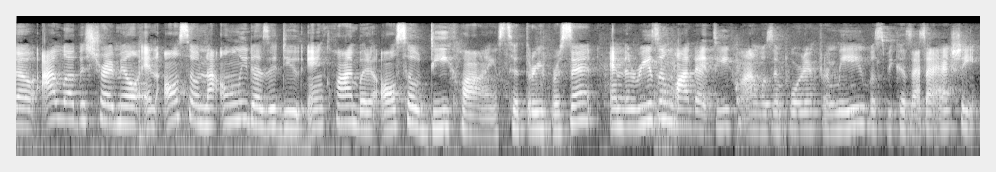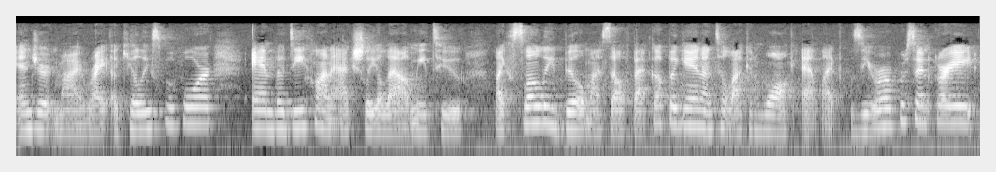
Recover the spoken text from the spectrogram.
so I love this treadmill and also not only does it do incline, but it also declines to 3%. And the reason why that decline was important for me was because I actually injured my right Achilles before and the decline actually allowed me to like slowly build myself back up again until I can walk at like 0% grade.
